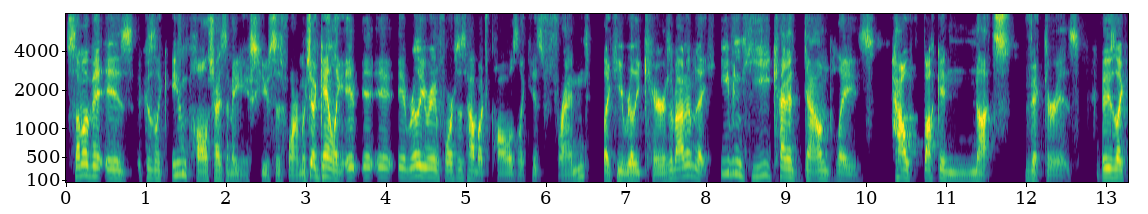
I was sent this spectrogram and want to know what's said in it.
some of it is because like even paul tries to make excuses for him which again like it, it it- it really reinforces how much paul is like his friend. Like he really cares about him that even he kind of downplays how fucking nuts victor is he's like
